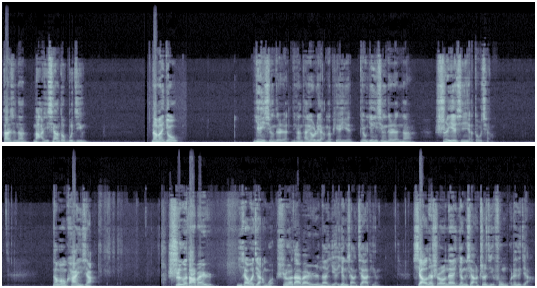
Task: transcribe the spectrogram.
但是呢，哪一项都不精。那么有印星的人，你看他有两个偏印，有印星的人呢，事业心也都强。那么我看一下十个大白日。以前我讲过，十个大拜日呢也影响家庭。小的时候呢，影响自己父母这个家；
